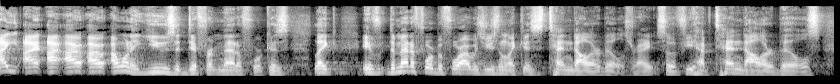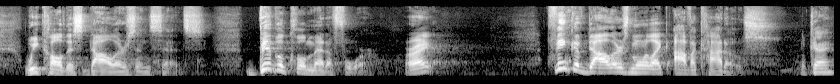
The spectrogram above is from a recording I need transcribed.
I, I, I, I, want to use a different metaphor because, like, if the metaphor before I was using, like, is $10 bills, right? So if you have $10 bills, we call this dollars and cents. Biblical metaphor, all right? Think of dollars more like avocados, okay?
